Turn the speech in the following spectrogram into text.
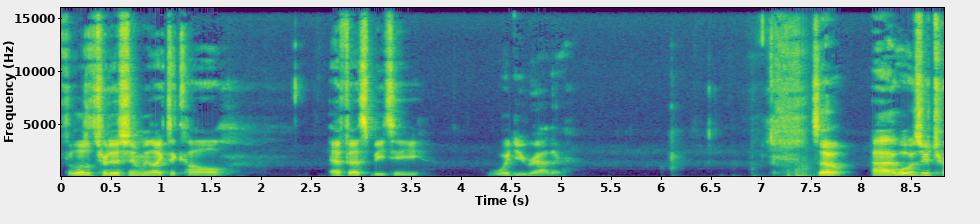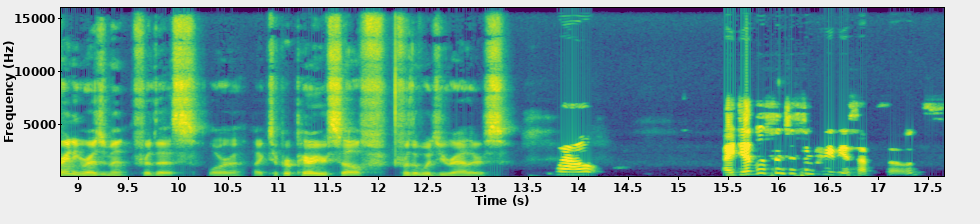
for a little tradition we like to call FSBT. Would you rather? So, uh, what was your training regiment for this, Laura? Like to prepare yourself for the Would You Rather's? Well, I did listen to some previous episodes.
